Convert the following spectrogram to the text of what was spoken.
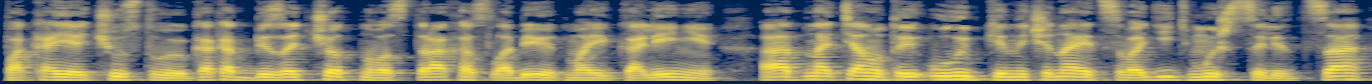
Пока я чувствую, как от безотчетного страха слабеют мои колени, а от натянутой улыбки начинает сводить мышцы лица,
